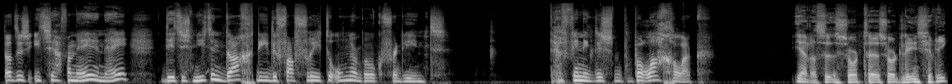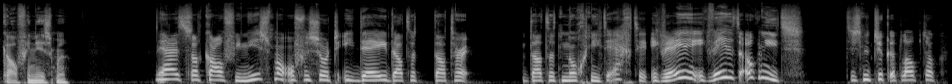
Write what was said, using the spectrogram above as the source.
dat dus iets zegt van nee, nee. Dit is niet een dag die de favoriete onderbroek verdient. Dat vind ik dus belachelijk. Ja, dat is een soort, eh, soort lingerie-Calvinisme. Ja, het is dat Calvinisme of een soort idee dat het, dat er, dat het nog niet echt is. Ik weet, ik weet het ook niet. Het is natuurlijk, het loopt ook.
